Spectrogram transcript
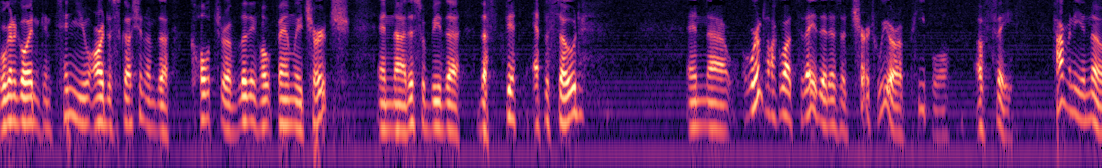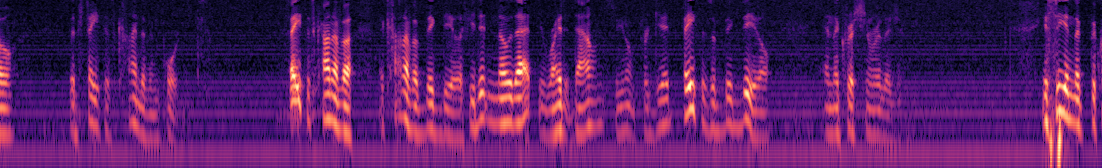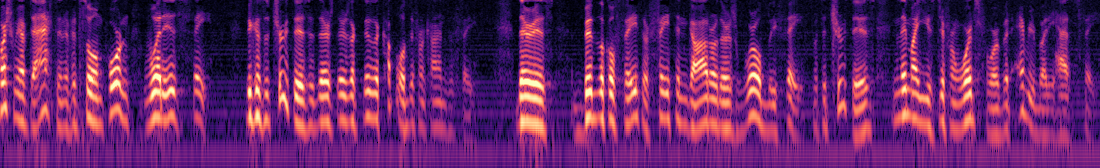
we're going to go ahead and continue our discussion of the culture of Living Hope Family Church. And uh, this will be the, the fifth episode. And uh, we're going to talk about today that as a church, we are a people of faith. How many of you know that faith is kind of important? Faith is kind of a, a kind of a big deal. If you didn't know that, you write it down so you don't forget. Faith is a big deal in the Christian religion. You see, and the, the question we have to ask then, if it's so important, what is faith? Because the truth is that there's, there's, a, there's a couple of different kinds of faith. There is biblical faith or faith in God, or there's worldly faith. But the truth is, and they might use different words for it, but everybody has faith.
